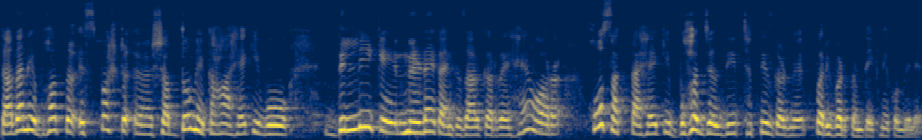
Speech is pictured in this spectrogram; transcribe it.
दादा ने बहुत स्पष्ट शब्दों में कहा है कि वो दिल्ली के निर्णय का इंतज़ार कर रहे हैं और हो सकता है कि बहुत जल्दी छत्तीसगढ़ में परिवर्तन देखने को मिले।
